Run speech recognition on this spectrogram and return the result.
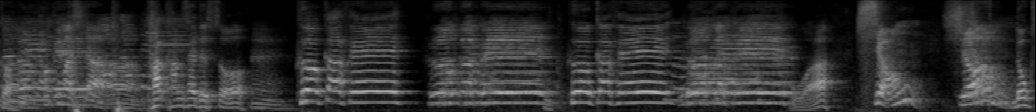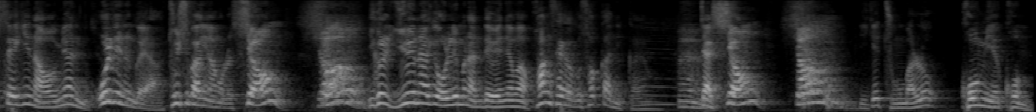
그러니까 커피 마시다. 다 강사됐어. 네. 흐어 카페, 흐어 카페. 흐어 카페. 흐어 카페. 와, 숑. 숑. 녹색이 나오면 올리는 거야. 두시 방향으로 숑. 숑. 이걸 유연하게 올리면 안 돼. 왜냐면 황색하고 섞으니까요. 네. 자, 숑. 숑. 이게 중국말로 곰이에요, 곰.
